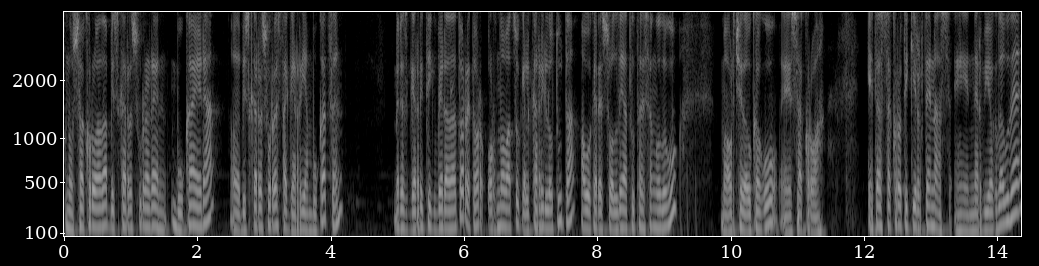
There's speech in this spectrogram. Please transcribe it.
Bueno, sakroa da bizkarrezurraren bukaera, da, bizkarrezurra ez da gerrian bukatzen, berez gerritik bera dator, eta hor, orno batzuk elkarri lotuta, hauek ere soldeatuta izango dugu, ba hortxe daukagu e, sakroa. Eta sakrotik irtenaz e, nerbioak daude,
